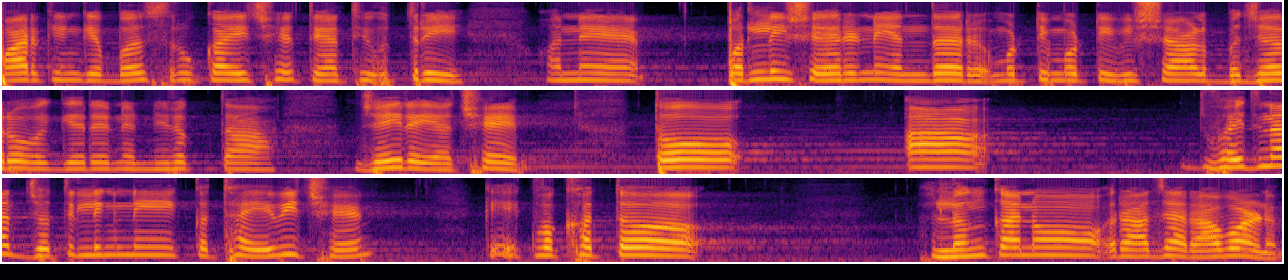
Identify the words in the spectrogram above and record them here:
પાર્કિંગે બસ રોકાઈ છે, ત્યાંથી ઉતરી અને પરલી શહેરની અંદર મોટી મોટી વિશાળ બજારો વગેરેને નિરખતા જઈ રહ્યા છે. તો આ વૈદ્યનાથ જ્યોતિર્લિંગની કથા એવી છે કે એક વખત લંકાનો રાજા રાવણ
